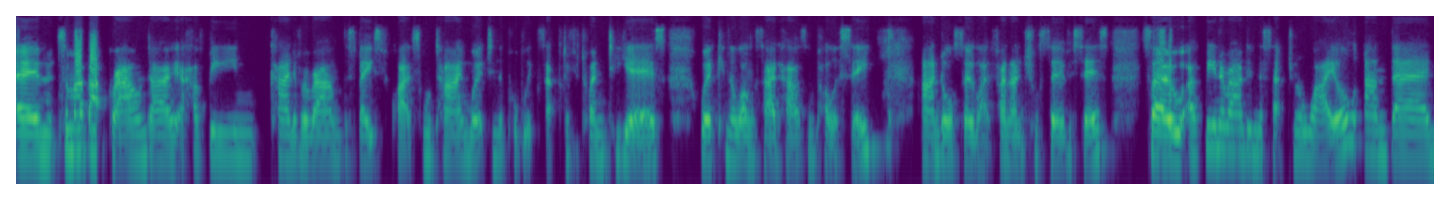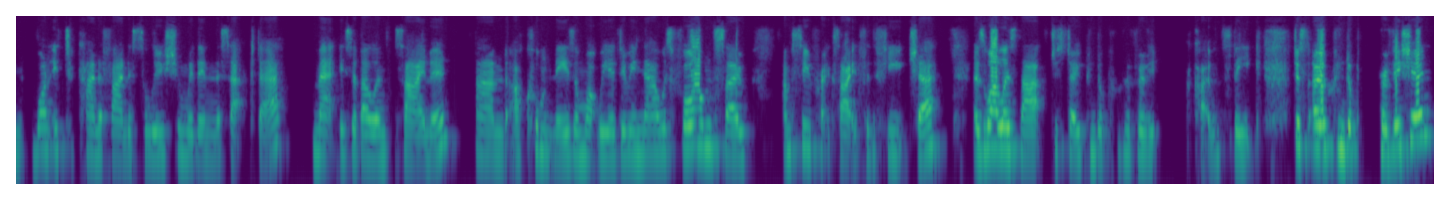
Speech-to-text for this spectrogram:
Um, so, my background, I have been kind of around the space for quite some time, worked in the public sector for 20 years, working alongside housing policy and also like financial services. So, I've been around in the sector a while and then wanted to kind of find a solution within the sector. Met Isabel and Simon, and our companies and what we are doing now was formed. So I'm super excited for the future. As well as that, just opened up a I can't even speak, just opened up provision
